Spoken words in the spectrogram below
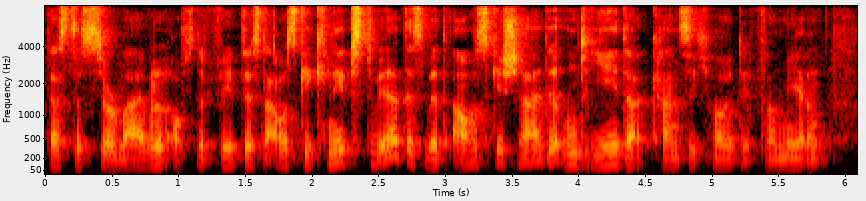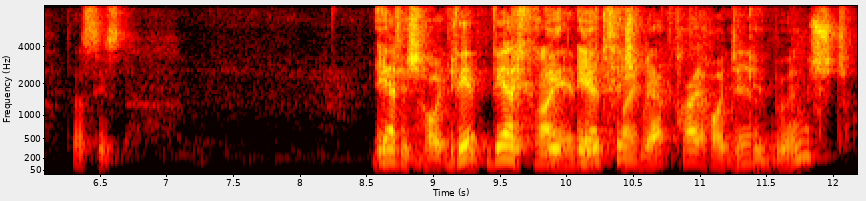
dass das Survival of the Fittest ausgeknipst wird, es wird ausgeschaltet und jeder kann sich heute vermehren. Das ist ethisch heute wertfrei, ethisch wertfrei, wertfrei heute ja. gewünscht.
